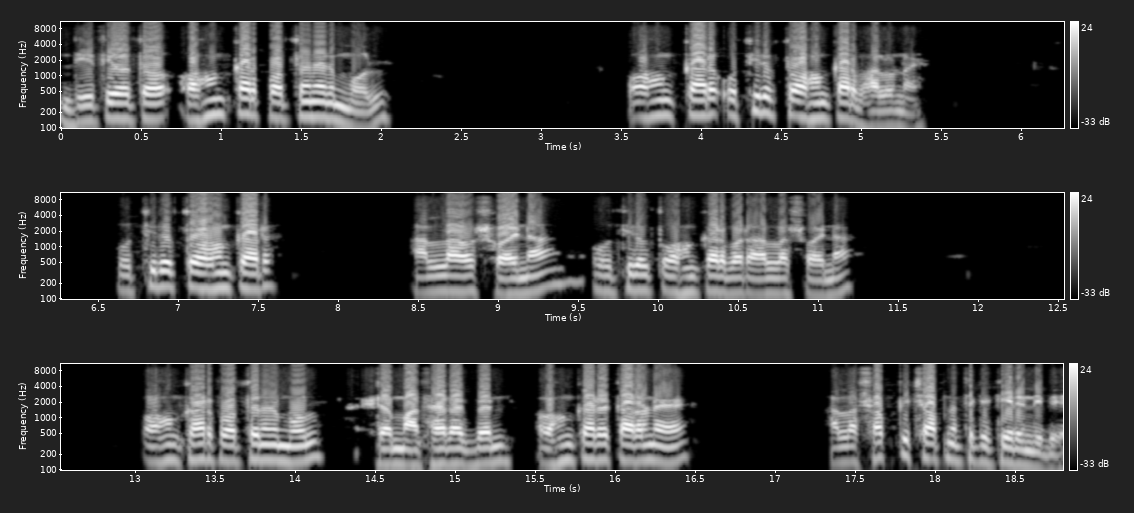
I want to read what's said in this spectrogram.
দ্বিতীয়ত, অহংকার পতনের মূল। অহংকার, অতিরিক্ত অহংকার ভালো নয়। অতিরিক্ত অহংকার আল্লাহ সয় না, অতিরিক্ত অহংকার আবার আল্লাহ সয় না। অহংকার পতনের মূল, এটা মাথায় রাখবেন। অহংকারের কারণে আল্লাহ সবকিছু আপনার থেকে কেড়ে নিবে।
